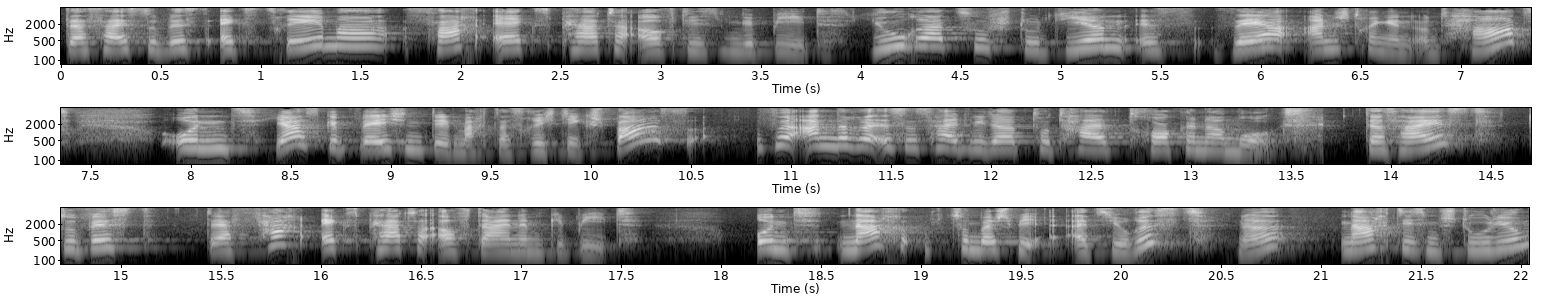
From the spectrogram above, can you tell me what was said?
Das heißt, du bist extremer Fachexperte auf diesem Gebiet. Jura zu studieren ist sehr anstrengend und hart. Und ja, es gibt welchen, denen macht das richtig Spaß. Für andere ist es halt wieder total trockener Murks. Das heißt, du bist der Fachexperte auf deinem Gebiet. Und nach, zum Beispiel als Jurist, ne, nach diesem Studium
